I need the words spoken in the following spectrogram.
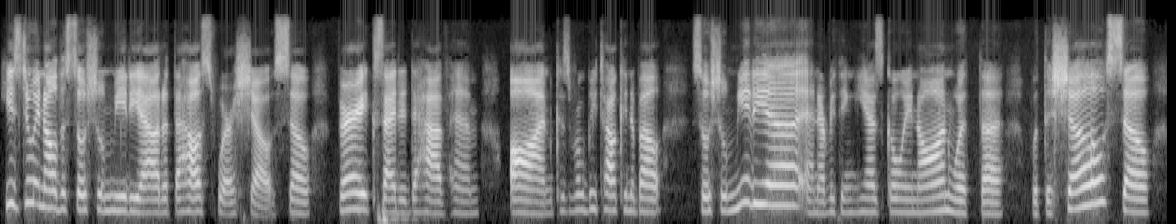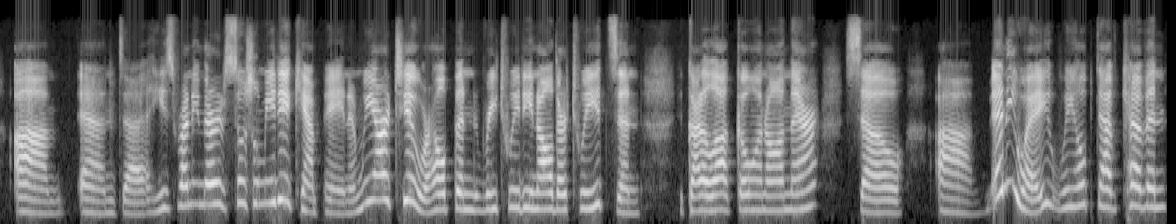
He's doing all the social media out at the Houseware Show. So, very excited to have him on because we'll be talking about social media and everything he has going on with the with the show. So, um, and uh, he's running their social media campaign, and we are too. We're helping retweeting all their tweets, and got a lot going on there. So, um, anyway, we hope to have Kevin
